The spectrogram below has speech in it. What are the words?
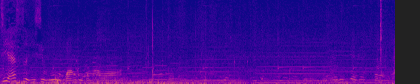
GS25 광고 고마워. 와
